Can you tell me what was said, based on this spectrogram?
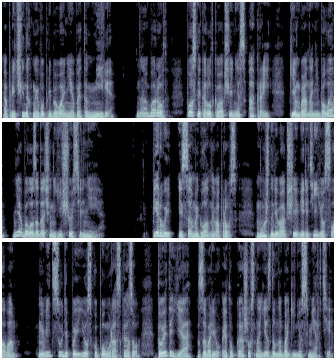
о причинах моего пребывания в этом мире. Наоборот, после короткого общения с Акрой, кем бы она ни была, я был озадачен еще сильнее. Первый и самый главный вопрос – можно ли вообще верить ее словам? Ведь, судя по ее скупому рассказу, то это я заварил эту кашу с наездом на богиню смерти.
